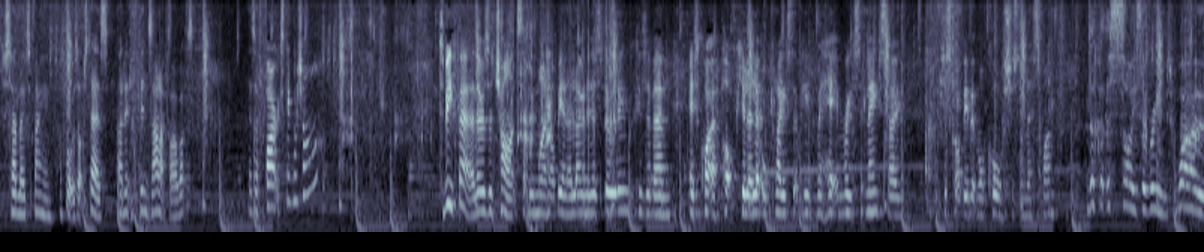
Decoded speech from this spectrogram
just had loads of banging. I thought it was upstairs. I didn't, didn't sound like fireworks. There's a fire extinguisher. To be fair, there is a chance that we might not be in alone in this building because of um, it's quite a popular little place that people have been hitting recently. So just got to be a bit more cautious on this one. Look at the size of the rooms. Whoa.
